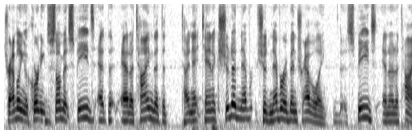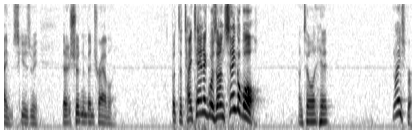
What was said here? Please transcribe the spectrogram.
traveling according to some at speeds at, the, at a time that the Titanic should have never should never have been traveling. Speeds and at a time, excuse me, that it shouldn't have been traveling. But the Titanic was unsinkable until it hit an iceberg.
